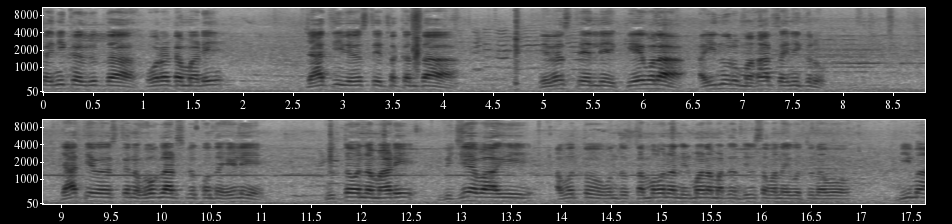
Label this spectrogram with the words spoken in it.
ಸೈನಿಕರ ವಿರುದ್ಧ ಹೋರಾಟ ಮಾಡಿ ಜಾತಿ ವ್ಯವಸ್ಥೆ ಇರ್ತಕ್ಕಂಥ ವ್ಯವಸ್ಥೆಯಲ್ಲಿ ಕೇವಲ ಐನೂರು ಮಹಾ ಸೈನಿಕರು ಜಾತಿ ವ್ಯವಸ್ಥೆಯನ್ನು ಹೋಗಲಾಡಿಸ್ಬೇಕು ಅಂತ ಹೇಳಿ ಯುದ್ಧವನ್ನು ಮಾಡಿ ವಿಜಯವಾಗಿ ಅವತ್ತು ಒಂದು ಸ್ತಂಭವನ್ನು ನಿರ್ಮಾಣ ಮಾಡಿದ ದಿವಸವನ್ನು ಇವತ್ತು ನಾವು ಭೀಮಾ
